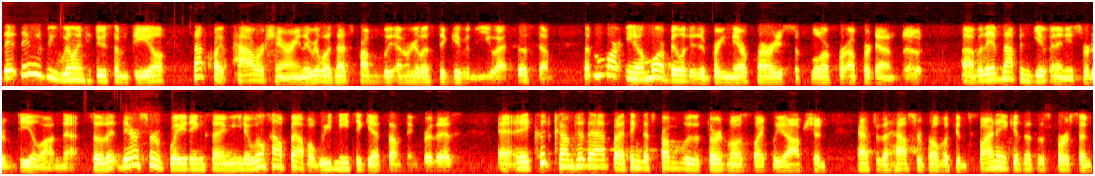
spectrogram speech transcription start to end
they, they would be willing to do some deal. It's not quite power sharing. They realize that's probably unrealistic given the U.S. system, but more you know more ability to bring their priorities to the floor for up or down vote. Uh, but they have not been given any sort of deal on that. So they're sort of waiting, saying, you know, we'll help out, but we need to get something for this. And it could come to that, but I think that's probably the third most likely option after the House Republicans finding a consensus person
